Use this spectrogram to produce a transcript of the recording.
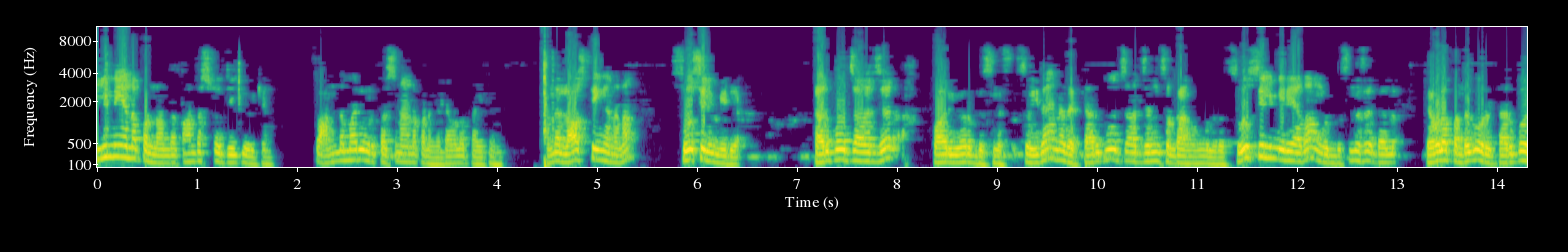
டீமே என்ன பண்ணணும்? அந்த கான்டெஸ்ட்ல ஜெயிக்க வைக்கணும். ஸோ அந்த மாதிரி ஒரு பர்சனா என்ன பண்ணுங்க? டெவலப் ஆயிக்கணும். அந்த லாஸ்ட் திங் என்னன்னா social media turbo charger for your business so இதான் என்னது? டர்போ சார்ஜர்னு சொல்றாங்க. உங்களோட சோசியல் மீடியா தான் உங்க பிசினஸ் டெவலப் பண்றதுக்கு ஒரு டர்போ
